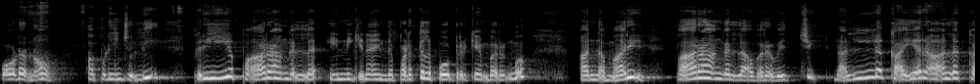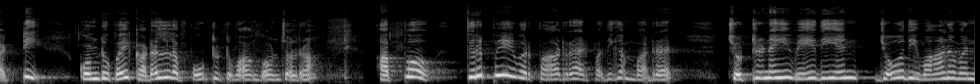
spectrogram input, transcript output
போடணும் அப்படின்னு சொல்லி பெரிய பாறாங்கல்ல. இன்றைக்கி நான் இந்த படத்தில் போட்டிருக்கேன் பாருங்க. அந்த மாதிரி பாறாங்கல்ல அவரை வச்சு நல்ல கயரால் கட்டி கொண்டு போய் கடலில் போட்டுட்டு வாங்கோன்னு சொல்கிறான் அப்போது திருப்பி இவர் பாடுறார் பதிகம் பாடுறார். சொற்றுனை வேதியன் ஜோதி வானவன்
